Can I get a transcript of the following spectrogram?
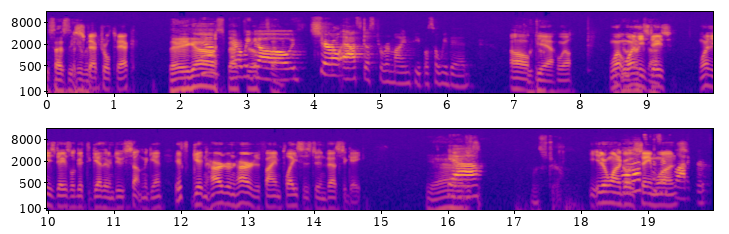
Besides the, The human. spectral tech. There you go. Yeah, there we Spectral go. Cheryl asked us to remind people, so we did. Oh yeah, well, one, one of these job. days, one of these days we'll get together and do something again. It's getting harder and harder to find places to investigate. Yeah. Yeah. That's true. You don't want to Well, go the that's same 'cause there's ones. A lot of groups.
